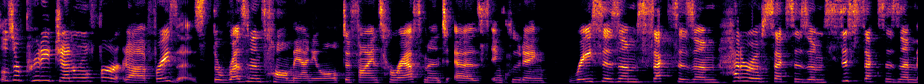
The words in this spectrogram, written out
those are pretty general for, uh, phrases. The Residence Hall Manual defines harassment as including racism, sexism, heterosexism, cissexism,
